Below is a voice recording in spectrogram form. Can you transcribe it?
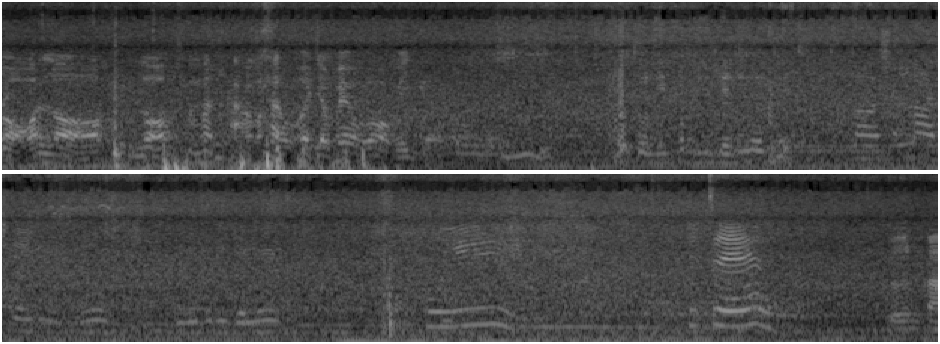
โหรอรอรอมาถามว่าว่าจะไม่เอาออกไปอีกเหรอตัวนี้ก็มีเบนซ์เลยพี่รอฉันรอเธออยู่ตัวนี้ก็มีเบนซ์เลยคุยพี่เจนเกินไป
